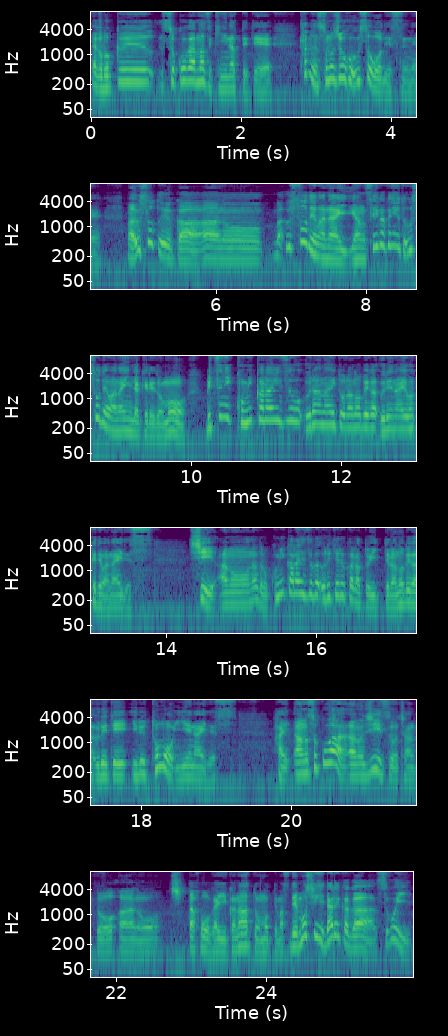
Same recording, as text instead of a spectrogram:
なんか僕、そこがまず気になってて、多分その情報嘘ですね。まあ嘘というか、あの、まあ嘘ではない、あの正確に言うと嘘ではないんだけれども、別にコミカライズを売らないとラノベが売れないわけではないです。し、あの、なんだろう、コミカライズが売れてるからといってラノベが売れているとも言えないです。はい。あの、そこは、あの、事実をちゃんと、あの、知った方がいいかなと思ってます。で、もし誰かがすごい、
